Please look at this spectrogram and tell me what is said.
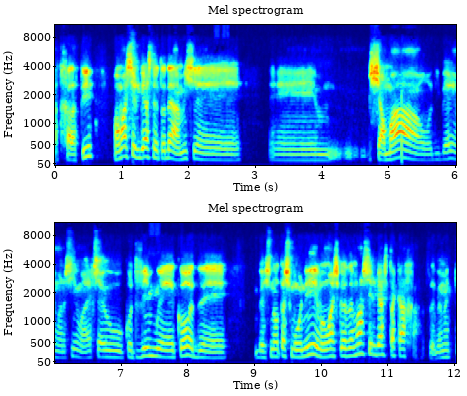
התחלתי. ממש הרגשנו, אתה יודע, מי ששמע או דיבר עם אנשים על איך שהיו כותבים קוד בשנות ה-80 או משהו כזה, ממש הרגשת ככה. זה באמת...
